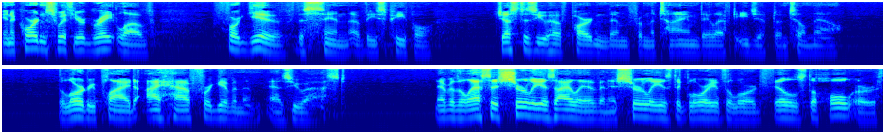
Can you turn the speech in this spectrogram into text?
In accordance with your great love, forgive the sin of these people, just as you have pardoned them from the time they left Egypt until now. The Lord replied, I have forgiven them, as you asked. Nevertheless, as surely as I live, and as surely as the glory of the Lord fills the whole earth,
